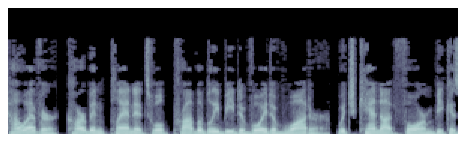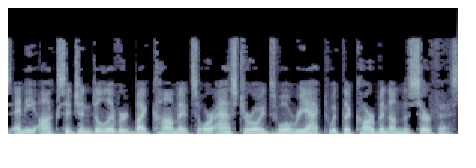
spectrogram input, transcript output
However, carbon planets will probably be devoid of water, which cannot form because any oxygen delivered by comets or asteroids will react with the carbon on the surface.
